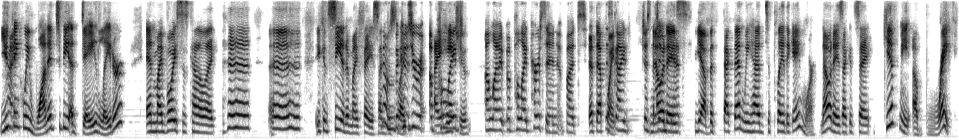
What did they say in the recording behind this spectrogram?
You right. think we wanted to be a day later?" And my voice is kind of like, eh, eh. you can see it in my face. I'm no, just because like, you're a polite, you. A, light, a polite person, but at that point, this guy just nowadays, yeah. But back then, we had to play the game more. Nowadays, I could say, "Give me a break."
